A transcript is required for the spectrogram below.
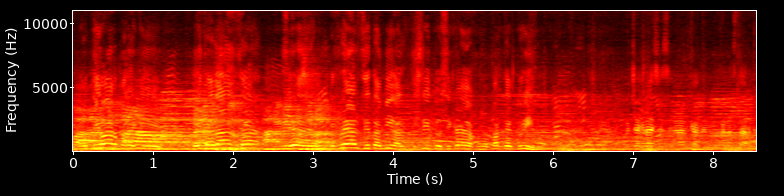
motivar para que esta danza realce también al distrito de Sicaya como parte del turismo. Muchas gracias, señor alcalde. Muy buenas tardes.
